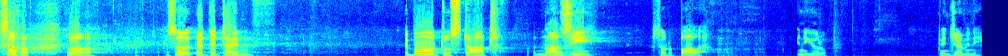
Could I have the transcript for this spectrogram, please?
So, so at that time, about to start a Nazi sort of power in Europe, in Germany.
